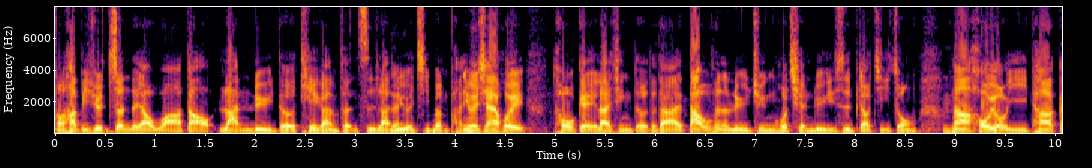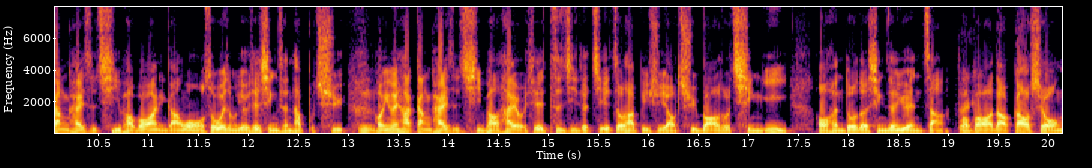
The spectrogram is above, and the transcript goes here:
哦，他必须真的要挖到蓝绿的铁杆粉丝，蓝绿的基本盘。因为现在会投给赖清德的，大概大部分的绿军或前绿是比较集中。那侯友谊他刚开始起跑，包括你刚刚问我说，为什么有些行程他不去？哦，因为他刚开始起跑，他有一些自己的节奏，他必须要去，包括说请益哦，很多的行政院长哦，包括到高雄、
